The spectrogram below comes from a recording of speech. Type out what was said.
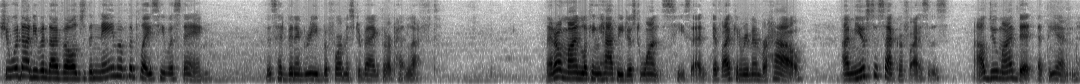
She would not even divulge the name of the place he was staying. This had been agreed before Mr. Bagthorpe had left. I don't mind looking happy just once, he said, if I can remember how. I'm used to sacrifices. I'll do my bit at the end.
